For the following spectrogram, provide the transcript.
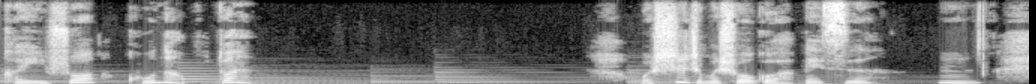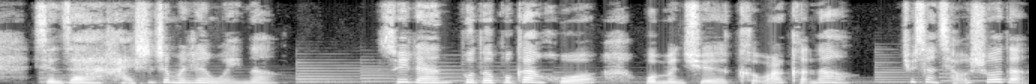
可以说苦恼不断。我是这么说过，贝斯。嗯，现在还是这么认为呢。虽然不得不干活，我们却可玩可闹。就像乔说的，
